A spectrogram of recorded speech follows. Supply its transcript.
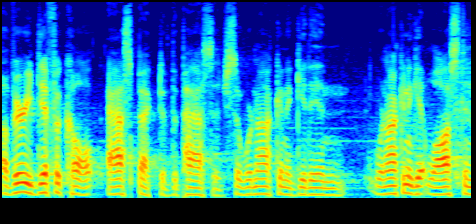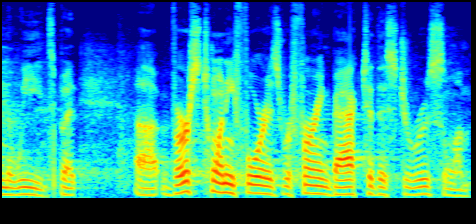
a very difficult aspect of the passage, so we're not going to get in we're not going to get lost in the weeds, but uh, verse 24 is referring back to this Jerusalem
